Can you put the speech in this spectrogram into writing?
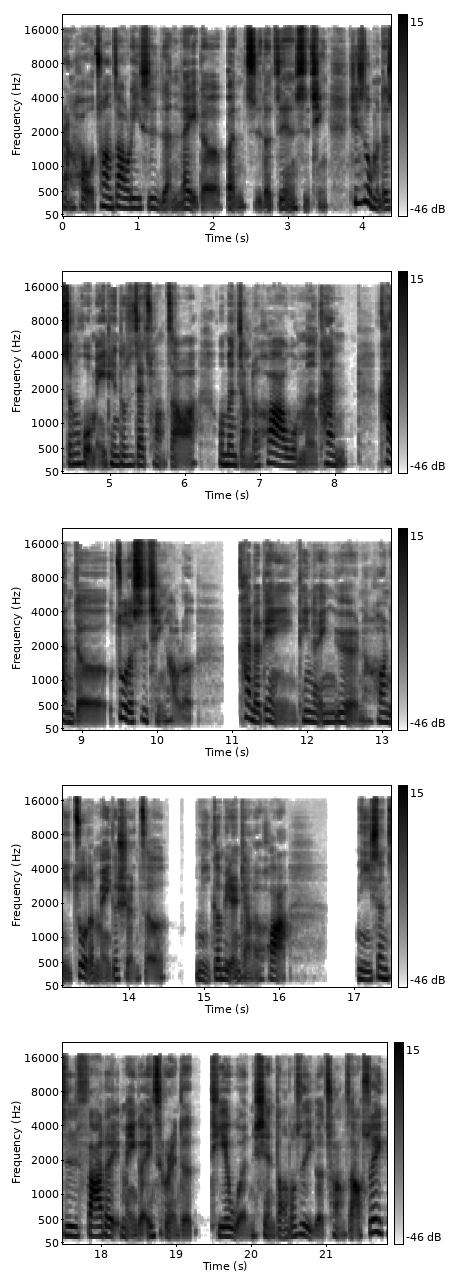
然后，创造力是人类的本质的这件事情，其实我们的生活每一天都是在创造啊。我们讲的话，我们看看的做的事情，好了，看的电影、听的音乐，然后你做的每一个选择，你跟别人讲的话，你甚至发的每一个 Instagram 的贴文、线动，都是一个创造。所以，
